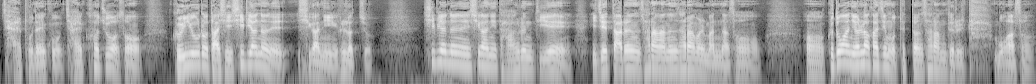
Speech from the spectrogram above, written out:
잘 보내고 잘 커주어서 그 이후로 다시 10여 년의 시간이 흘렀죠. 10여 년의 시간이 다 흐른 뒤에 이제 딸은 사랑하는 사람을 만나서 어, 그동안 연락하지 못했던 사람들을 다 모아서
